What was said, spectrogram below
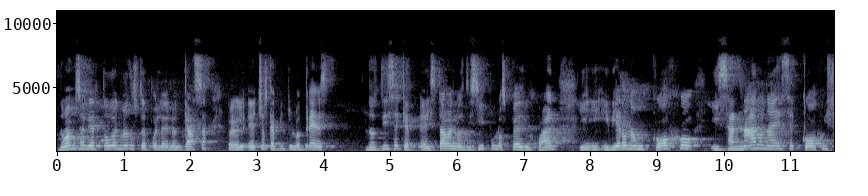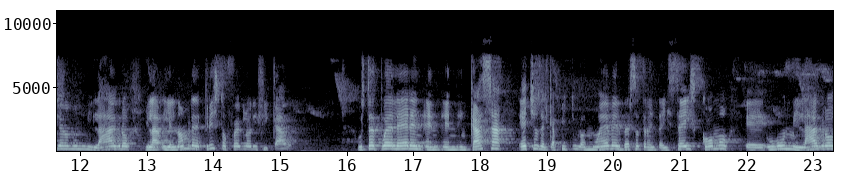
no vamos a leer todo hermano, usted puede leerlo en casa, pero Hechos capítulo 3 nos dice que estaban los discípulos Pedro y Juan y, vieron a un cojo y sanaron a ese cojo, hicieron un milagro y, el nombre de Cristo fue glorificado. Usted puede leer en, casa Hechos del capítulo 9, el verso 36, cómo eh, hubo un milagro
